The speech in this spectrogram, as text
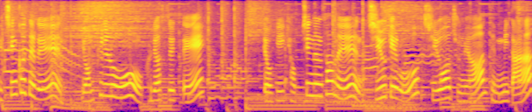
우리 친구들은 연필로 그렸을 때 여기 겹치는 선은 지우개로 지워주면 됩니다.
